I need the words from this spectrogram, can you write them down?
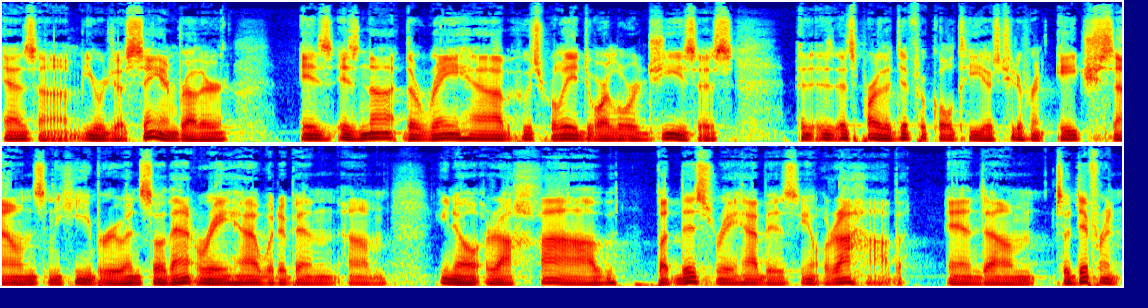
as um you were just saying, brother, is is not the Rahab who's related to our Lord Jesus it's part of the difficulty. There's two different H sounds in Hebrew, and so that Rahab would have been, um, you know, Rahab, but this Rahab is, you know, Rahab, and um, so different,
